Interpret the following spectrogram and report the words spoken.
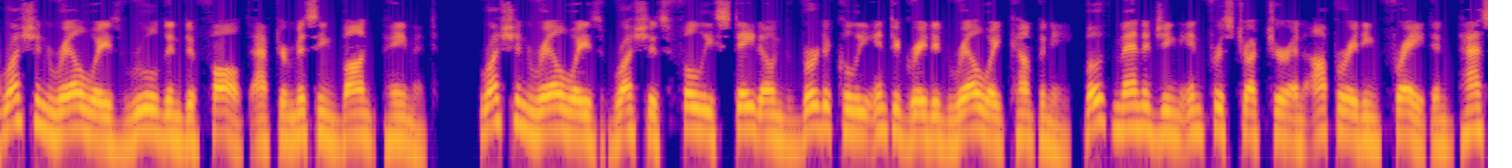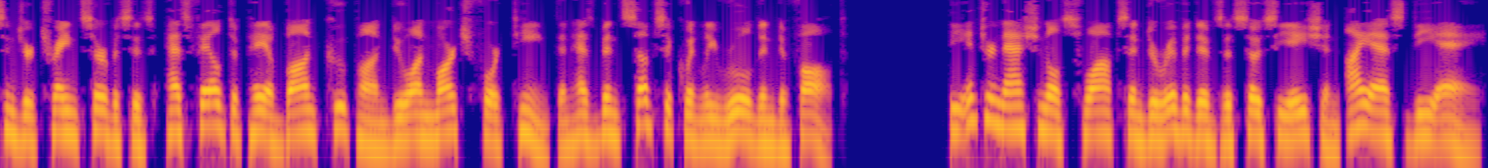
Russian Railways ruled in default after missing bond payment. Russian Railways, Russia's fully state-owned vertically integrated railway company, both managing infrastructure and operating freight and passenger train services, has failed to pay a bond coupon due on March 14 and has been subsequently ruled in default. The International Swaps and Derivatives Association ISDA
